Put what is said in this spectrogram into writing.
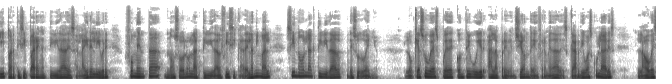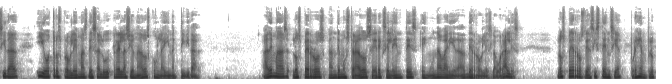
y participar en actividades al aire libre fomenta no solo la actividad física del animal, sino la actividad de su dueño, lo que a su vez puede contribuir a la prevención de enfermedades cardiovasculares, la obesidad y otros problemas de salud relacionados con la inactividad. Además, los perros han demostrado ser excelentes en una variedad de roles laborales. Los perros de asistencia, por ejemplo,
